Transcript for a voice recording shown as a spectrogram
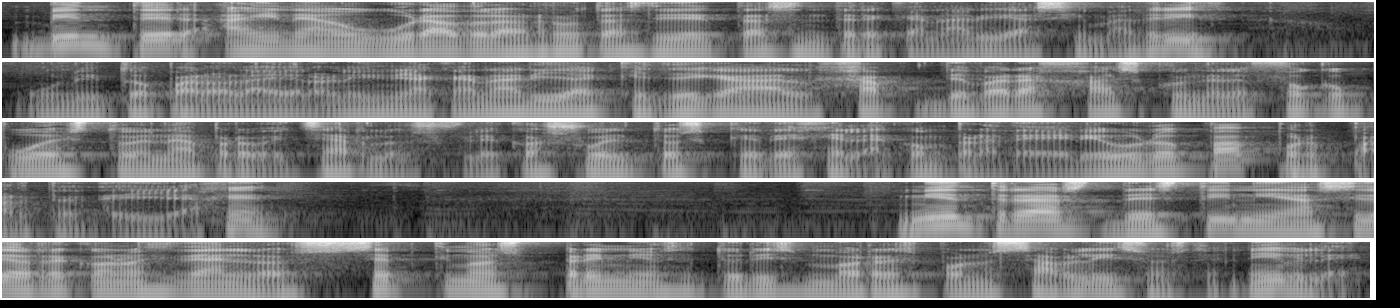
Vinter ha inaugurado las rutas directas entre Canarias y Madrid, un hito para la aerolínea canaria que llega al hub de Barajas con el foco puesto en aprovechar los flecos sueltos que deje la compra de Air Europa por parte de IAG. Mientras, Destiny ha sido reconocida en los séptimos premios de turismo responsable y sostenible,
